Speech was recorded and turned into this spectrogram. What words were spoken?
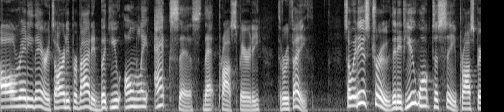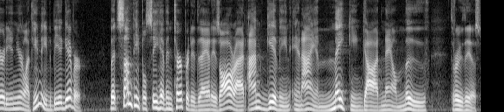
already there, it's already provided, but you only access that prosperity through faith. So it is true that if you want to see prosperity in your life, you need to be a giver. But some people see have interpreted that as all right, I'm giving and I am making God now move through this.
